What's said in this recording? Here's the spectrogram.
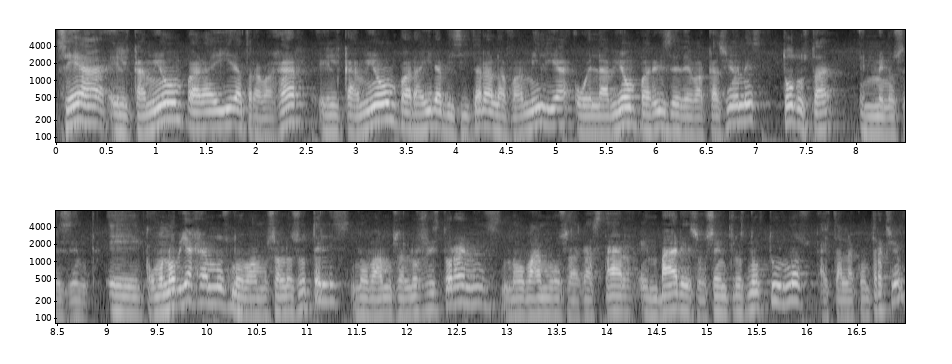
Sea el camión para ir a trabajar, el camión para ir a visitar a la familia o el avión para irse de vacaciones todo está en menos 60. Eh, como no viajamos, no vamos a los hoteles, no vamos a los restaurantes, no vamos a gastar en bares o centros nocturnos, ahí está la contracción.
